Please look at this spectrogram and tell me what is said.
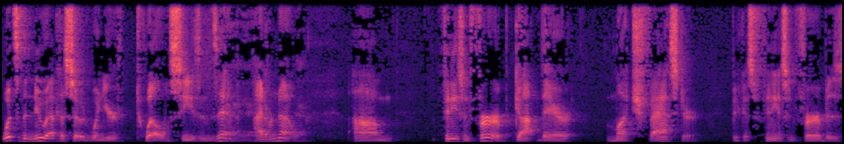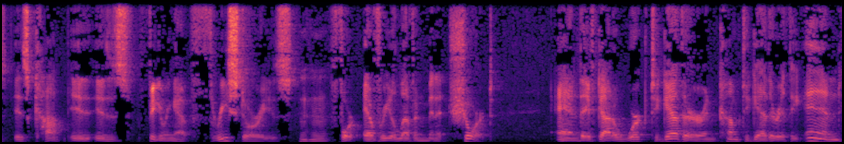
what's the new episode when you're 12 seasons in? Yeah, yeah, I don't know. yeah. Um, Phineas and Ferb got there much faster because Phineas and Ferb is is comp, is, is figuring out three stories mm-hmm. for every 11 minute short. And they've got to work together and come together at the end,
